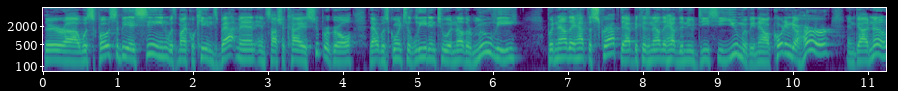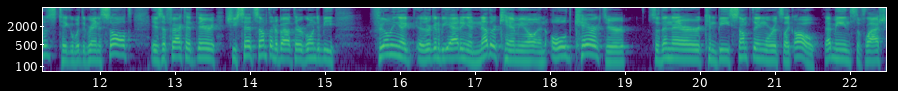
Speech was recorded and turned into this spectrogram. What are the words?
There uh, was supposed to be a scene with Michael Keaton's Batman and Sasha Calle's Supergirl that was going to lead into another movie, but now they have to scrap that because now they have the new DCU movie. Now, according to her, and God knows, take it with a grain of salt, is the fact that they she said something about they're going to be filming a, they're going to be adding another cameo, an old character so then there can be something where it's like, oh, that means the Flash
